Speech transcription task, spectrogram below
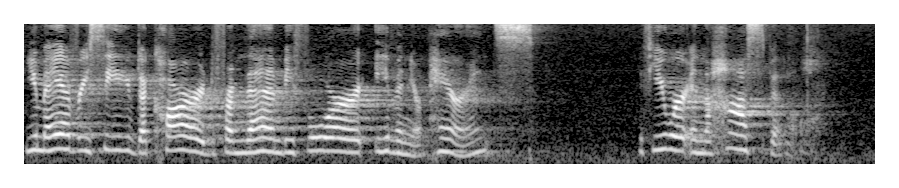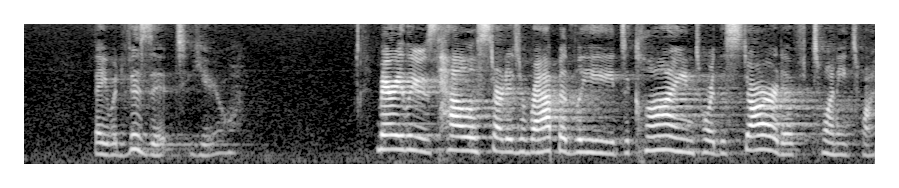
you may have received a card from them before even your parents. If you were in the hospital, they would visit you. Mary Lou's health started to rapidly decline toward the start of 2020.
